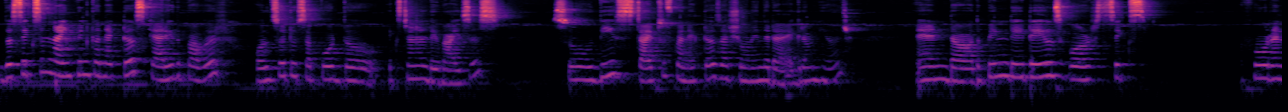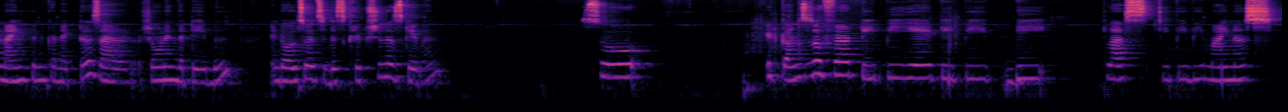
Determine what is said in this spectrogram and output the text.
The 6 and 9-pin connectors carry the power also to support the external devices so these types of connectors are shown in the diagram here and uh, the pin details for 6, 4 and 9 pin connectors are shown in the table and also its description is given. So it consists of a TPA, TPB plus, TPB minus,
